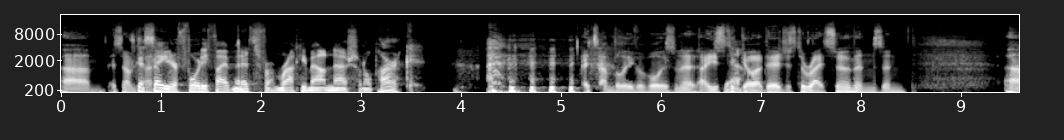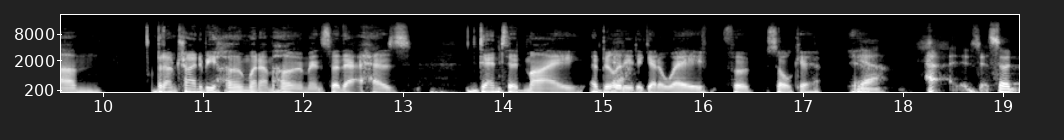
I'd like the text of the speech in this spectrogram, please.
Um, so I was going to say you're 45 minutes from Rocky Mountain National Park. it's unbelievable, isn't it? I used Yeah. to go out there just to write sermons and, um, but I'm trying to be home when I'm home. And so that has dented my ability Yeah. to get away for soul care. yeah. Ha- So,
